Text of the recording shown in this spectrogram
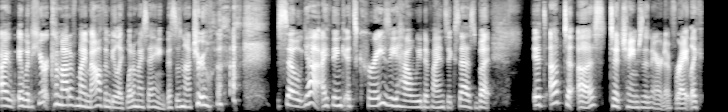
I it would hear it come out of my mouth and be like, what am I saying? This is not true. so yeah, I think it's crazy how we define success, but it's up to us to change the narrative, right? Like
